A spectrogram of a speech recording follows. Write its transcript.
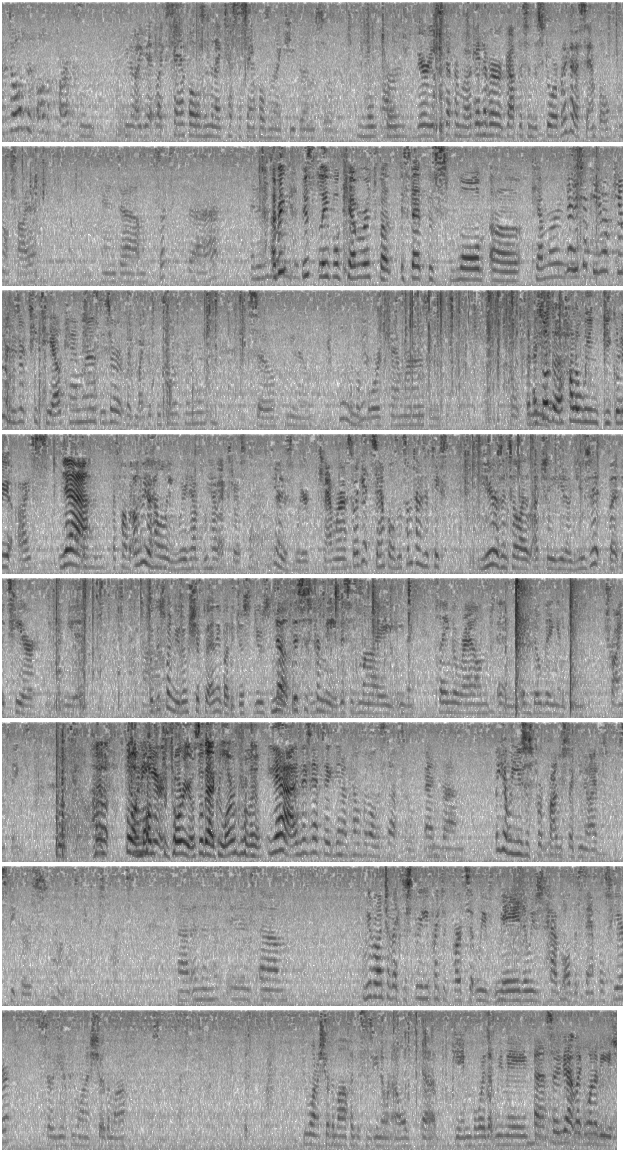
it's all the, all the parts and, you know, I get like samples and then I test the samples and I keep them. So, um, various stepper mode. I never got this in the store, but I got a sample and I'll try it. And, um, so that's that. I think this label cameras, but is that the small uh, camera? No, these are cameras. These are TTL cameras. These are like microcontroller cameras. So, you know, little board cameras and. oh, I mean- saw the Halloween giggly eyes. Yeah, that's probably. I'll give you a Halloween. We have we have extras. You know, this weird camera. So I get samples, and sometimes it takes years until I actually you know use it. But it's here if I need it. But this one you don't ship to anybody, just use. No, this is for me. This is my you know playing around and, and building and, and trying things. Full of 20 mock years. tutorials so that I could learn from it. Yeah, I just have to, you know, come up with all the stuff. So, and, um, but yeah, we use this for projects like, you know, I have speakers. I don't know, speakers. Um, and then this is, um, we have a bunch of like just 3D printed parts that we've made and we just have all the samples here. So, you know, if we want to show them off, if you want to show them off, and this is, you know, an old uh, Game Boy that we made. Uh, so you got like one of each.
